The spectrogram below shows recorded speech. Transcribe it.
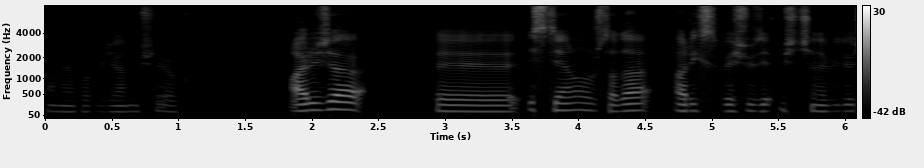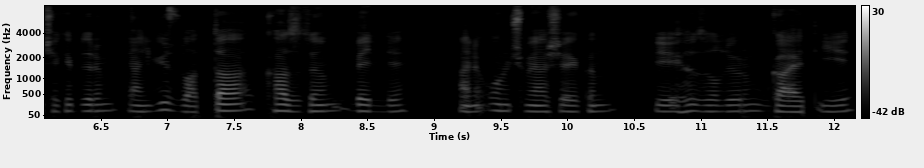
Ona yapabileceğim bir şey yok. Ayrıca eee, isteyen olursa da RX 570 için de video çekebilirim. Yani 100 Watt'ta kazdığım belli. Hani 13 MHz'e yakın bir hız alıyorum. Gayet iyi.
